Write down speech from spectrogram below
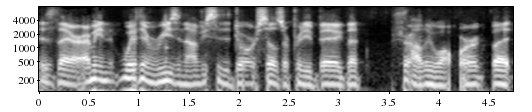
is there. I mean, within reason. Obviously, the door sills are pretty big. That probably won't work, but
